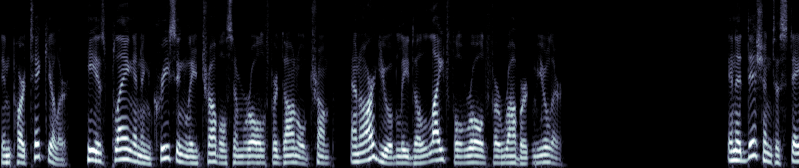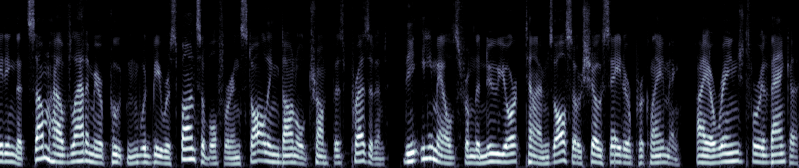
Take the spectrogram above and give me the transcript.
In particular, he is playing an increasingly troublesome role for Donald Trump, an arguably delightful role for Robert Mueller, in addition to stating that somehow Vladimir Putin would be responsible for installing Donald Trump as president, the emails from the New York Times also show Sater proclaiming, I arranged for Ivanka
